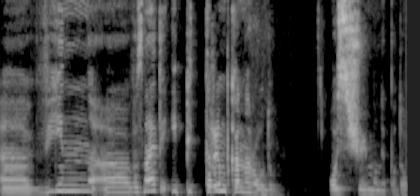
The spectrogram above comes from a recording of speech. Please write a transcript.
Е, Він, е, ви знаєте, і підтримка народу. Ось що йому не подобається.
